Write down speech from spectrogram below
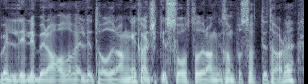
veldig liberale og veldig tolerante. Kanskje ikke så tolerante som på 70-tallet,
